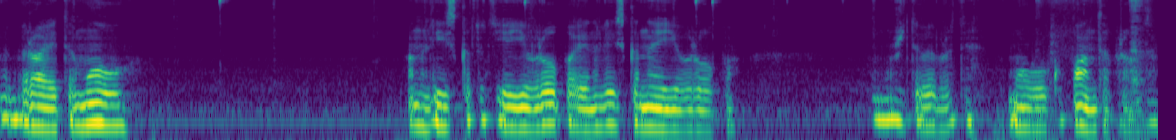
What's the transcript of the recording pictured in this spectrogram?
Вибираєте мову. Англійська тут є Європа і англійська не Європа. Можете вибрати мову окупанта, правда.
